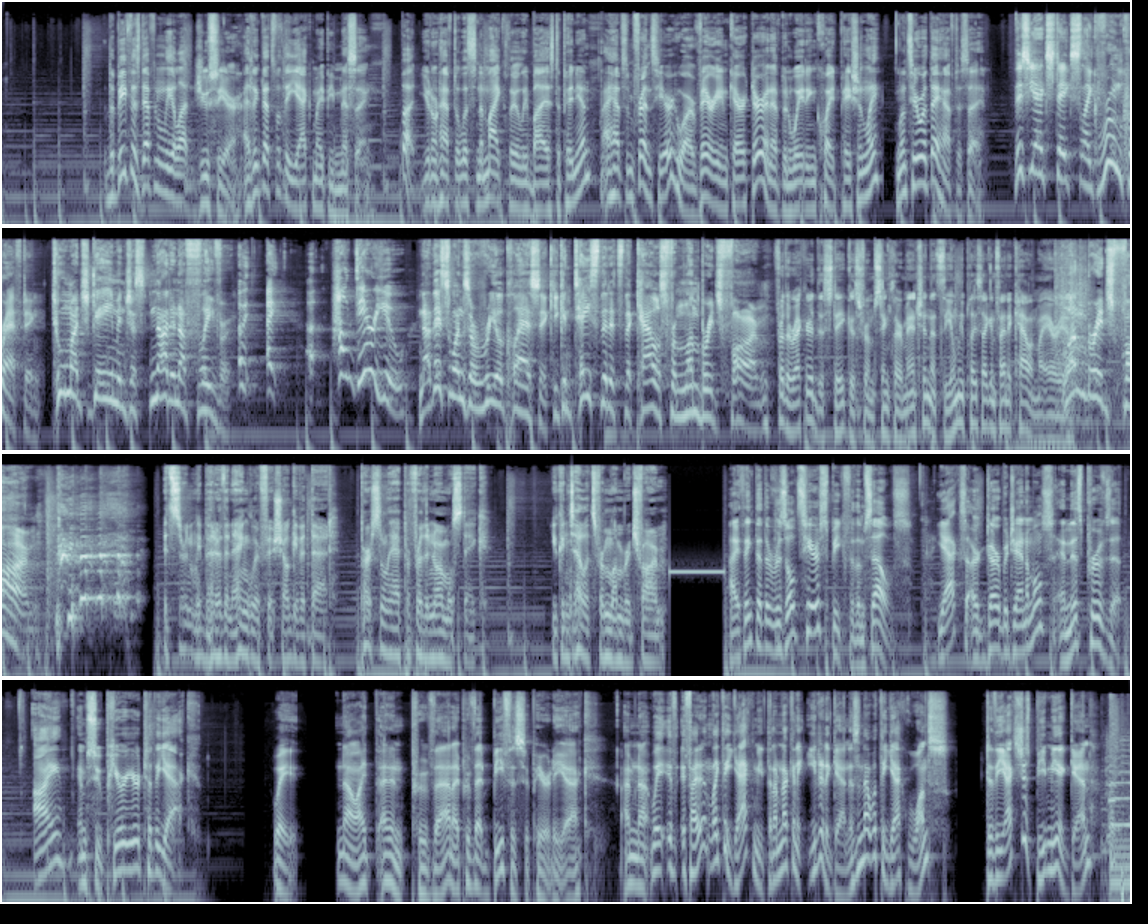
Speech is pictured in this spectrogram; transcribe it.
The beef is definitely a lot juicier. I think that's what the yak might be missing. But you don't have to listen to my clearly biased opinion. I have some friends here who are very in character and have been waiting quite patiently. Let's hear what they have to say. This yak steak's like rune crafting. Too much game and just not enough flavor. I, I, How dare you? Now, this one's a real classic. You can taste that it's the cows from Lumbridge Farm. For the record, the steak is from Sinclair Mansion. That's the only place I can find a cow in my area. Lumbridge Farm! It's certainly better than anglerfish, I'll give it that. Personally, I prefer the normal steak. You can tell it's from Lumbridge Farm. I think that the results here speak for themselves. Yaks are garbage animals, and this proves it. I am superior to the yak. Wait, no, I, I didn't prove that. I proved that beef is superior to yak. I'm not. Wait, if, if I didn't like the yak meat, then I'm not going to eat it again. Isn't that what the yak wants? Did the yaks just beat me again?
